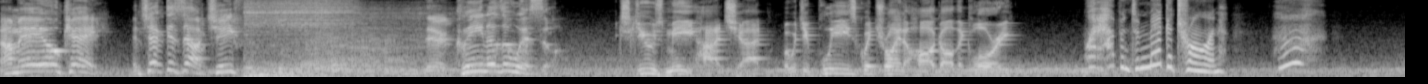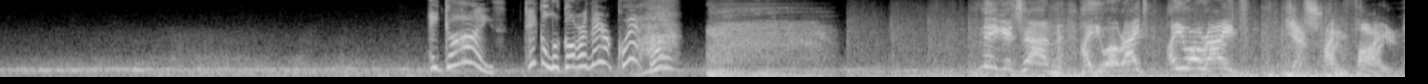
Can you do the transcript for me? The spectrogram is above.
I'm A-okay. And check this out, Chief. They're clean as a whistle. Excuse me, Hotshot, but would you please quit trying to hog all the glory? What happened to Megatron? Huh? Hey, guys! Take a look over there, quick! Megatron! Are you alright? Are you alright? Yes, I'm fine.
